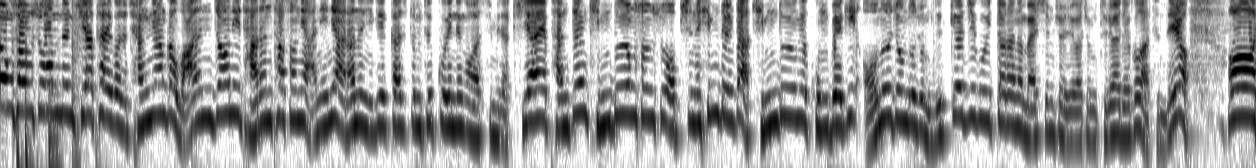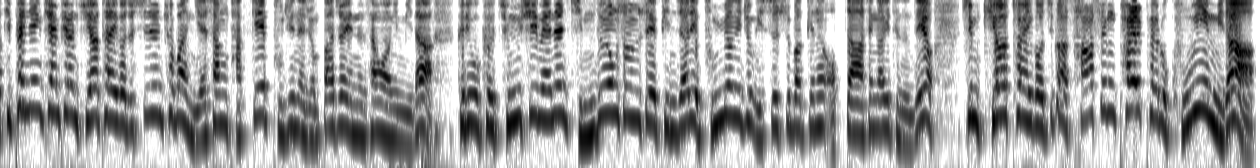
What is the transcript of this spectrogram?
김도영 선수 없는 기아 타이거즈 작년과 완전히 다른 타선이 아니냐라는 얘기까지 좀 듣고 있는 것 같습니다. 기아의 반등 김도영 선수 없이는 힘들다. 김도영의 공백이 어느 정도 좀 느껴지고 있다라는 말씀 저희가 좀 드려야 될 것 같은데요. 어, 디펜딩 챔피언 기아 타이거즈 시즌 초반 예상 밖의 부진에 좀 빠져 있는 상황입니다. 그리고 그 중심에는 김도영 선수의 빈자리 분명히 좀 있을 수밖에 없다 생각이 드는데요. 지금 기아 타이거즈가 4승 8패로 9위입니다.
